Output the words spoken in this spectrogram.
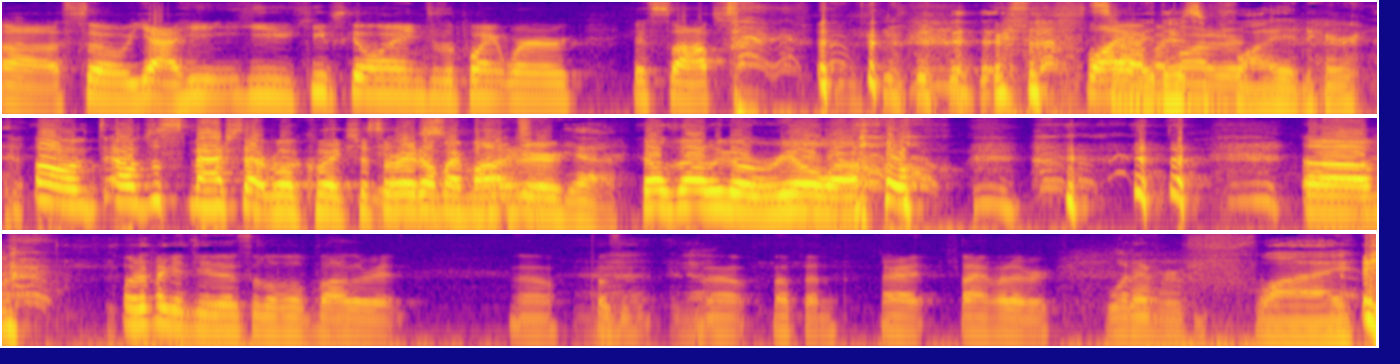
Uh, so yeah, he he keeps going to the point where it stops. there's a fly Sorry, on my there's monitor. a fly in here. Oh, I'll just smash that real quick, just Yeah, right on my punch it, monitor. yeah. that'll, that'll go real well. um, what if I could do this? It'll bother it. No, doesn't. Uh, no. no. nothing. All right, fine, whatever. Whatever, fly.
